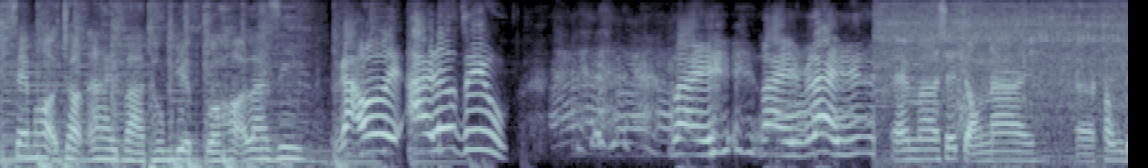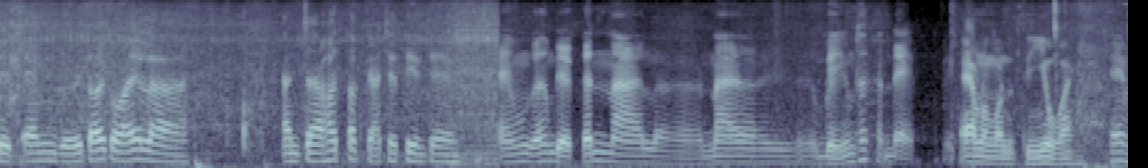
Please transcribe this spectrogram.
xem họ chọn ai và thông điệp của họ là gì. Gạo ơi, I love you. này, này, này. Em ờ, sẽ chọn Nai. Ờ, thông điệp em gửi tới cô ấy là anh trao hết tất cả trái tim cho em. em muốn gửi thông điệp đến Nai là Nai biển rất là đẹp Em là ngọn tình yêu của anh. Em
